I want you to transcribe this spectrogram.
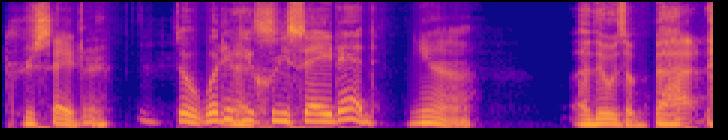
Crusader. So what have you crusaded? Yeah. Uh, there was a bat.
